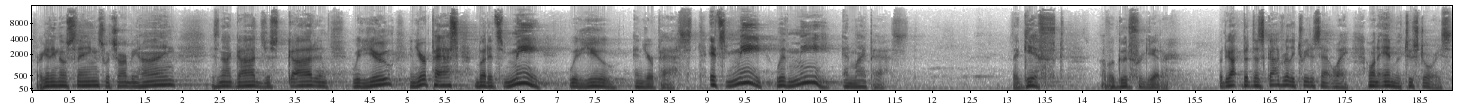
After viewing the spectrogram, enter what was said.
Forgetting those things which are behind is not God, just God and with you and your past, but it's me with you and your past. It's me with me and my past. The gift of a good forgetter. But, God, but does God really treat us that way? I want to end with two stories.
